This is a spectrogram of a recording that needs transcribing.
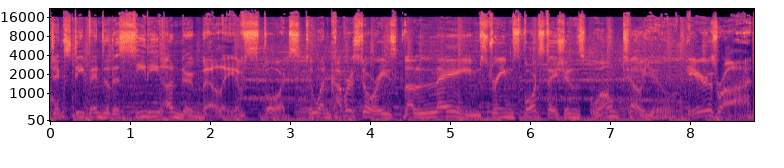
digs deep into the seedy underbelly of sports to uncover stories the lame stream sports stations won't tell you. Here's Rog.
